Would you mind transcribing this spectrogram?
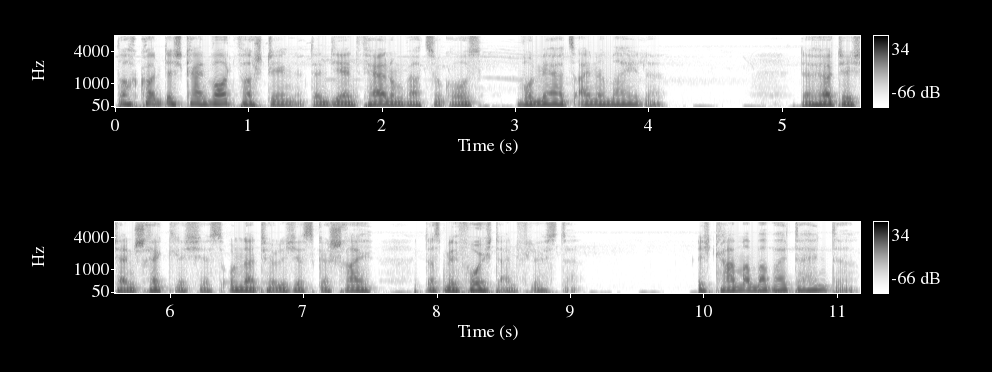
doch konnte ich kein Wort verstehen, denn die Entfernung war zu groß, wohl mehr als eine Meile. Da hörte ich ein schreckliches, unnatürliches Geschrei, das mir Furcht einflößte. Ich kam aber bald dahinter.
